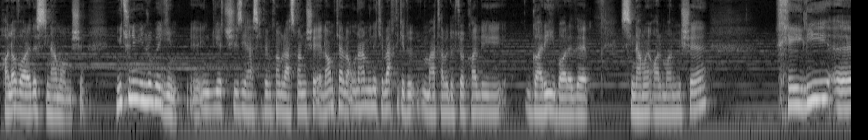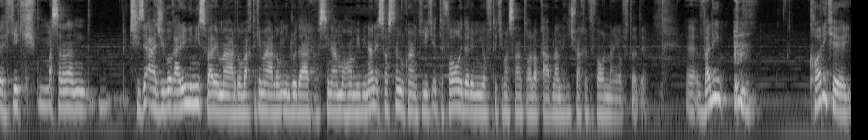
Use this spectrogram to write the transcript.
حالا وارد سینما میشه. می‌تونیم این رو بگیم. این یه چیزی هست که فکر می‌کنم رسما میشه اعلام کرد و اون هم اینه که وقتی که مطب دکتر کالی گاری وارد سینمای آلمان میشه خیلی یک مثلا چیز عجیب و غریبی نیست برای مردم. وقتی که مردم این رو در سینما ها می‌بینن احساس نمی‌کنن که یک اتفاقی داره میفته که مثلا تا حالا قبلا هیچ وقت اتفاق نیفتاده ولی کاری که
